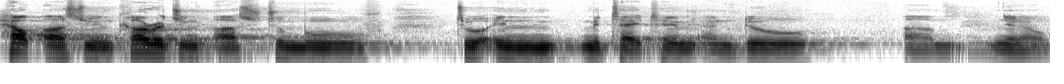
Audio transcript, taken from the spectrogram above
help us, to encouraging us to move to imitate him and do, um, you know,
